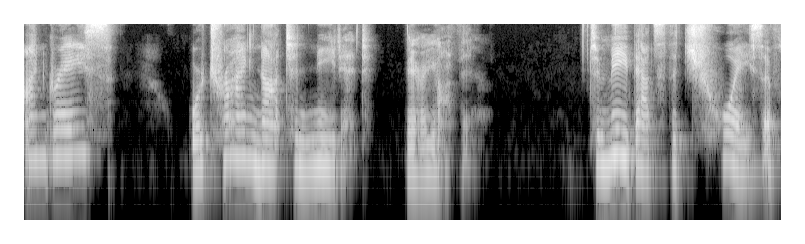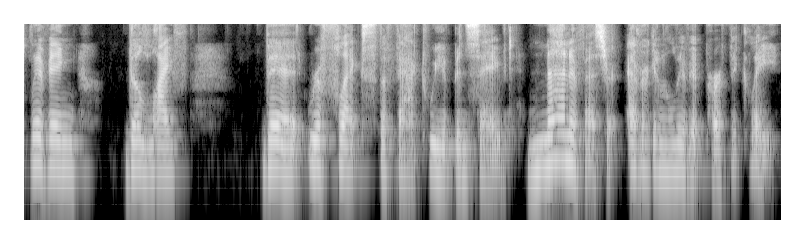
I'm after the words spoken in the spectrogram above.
on grace or trying not to need it very often? To me, that's the choice of living the life that reflects the fact we have been saved. None of us are ever going to live it perfectly.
